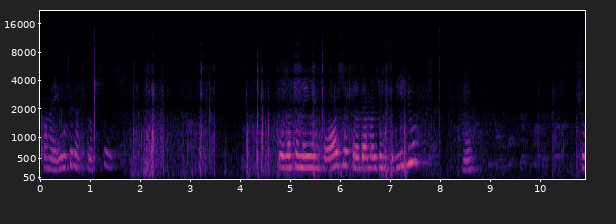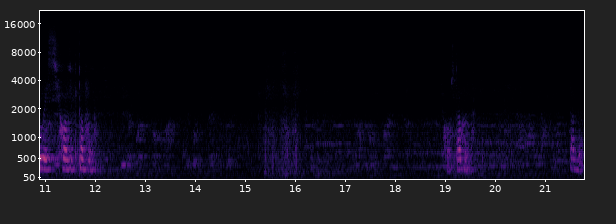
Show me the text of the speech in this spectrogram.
Calma aí, eu vou pegar aqui para vocês. Vou usar também um rosa para dar mais um brilho. Deixa eu ver se rosa aqui tá bom. Rosa tá bom. Tá bom.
